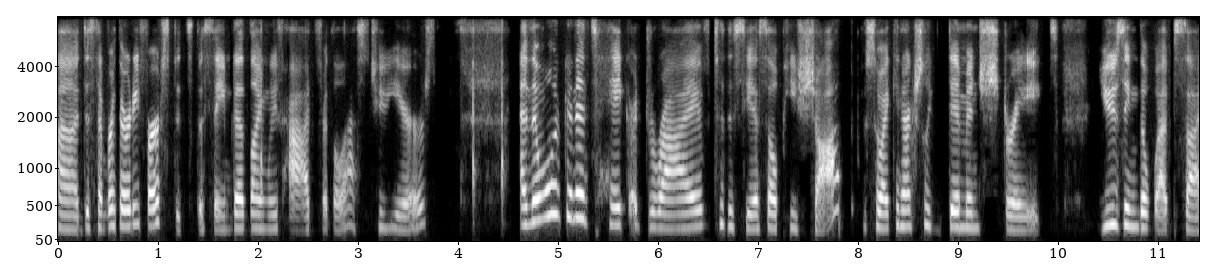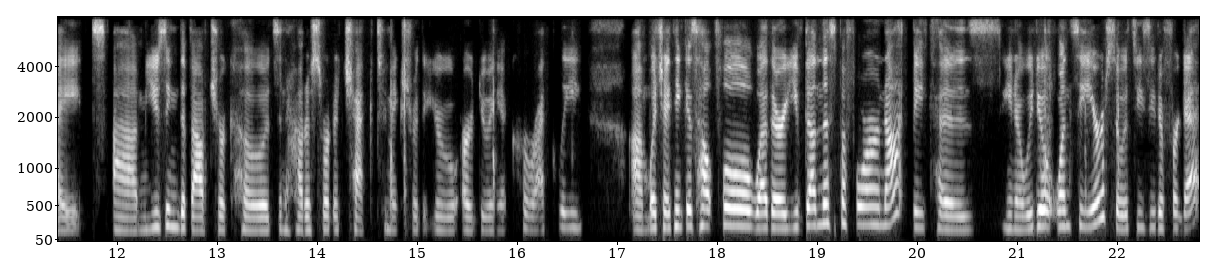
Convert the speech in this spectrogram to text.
uh, December 31st. It's the same deadline we've had for the last two years. And then we're going to take a drive to the CSLP shop so I can actually demonstrate using the website, um, using the voucher codes and how to sort of check to make sure that you are doing it correctly, um, which I think is helpful whether you've done this before or not because, you know, we do it once a year, so it's easy to forget.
